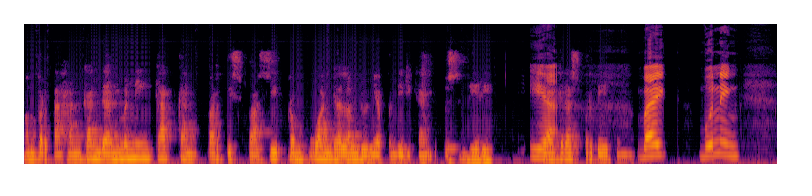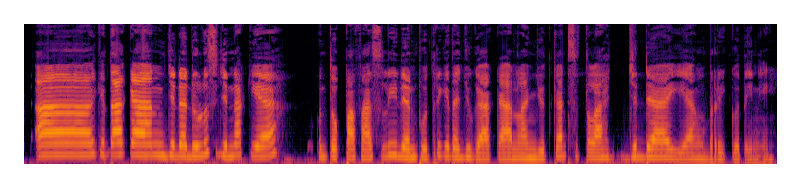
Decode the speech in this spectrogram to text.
mempertahankan dan meningkatkan partisipasi perempuan dalam dunia pendidikan itu sendiri. Iya. Kira-kira seperti itu. Baik, Bu Ning. Uh, kita akan jeda dulu sejenak ya. Untuk Pak Fasli dan Putri kita juga akan lanjutkan setelah jeda yang berikut ini.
